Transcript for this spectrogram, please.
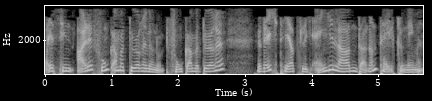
Es sind alle Funkamateurinnen und Funkamateure recht herzlich eingeladen, daran teilzunehmen.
